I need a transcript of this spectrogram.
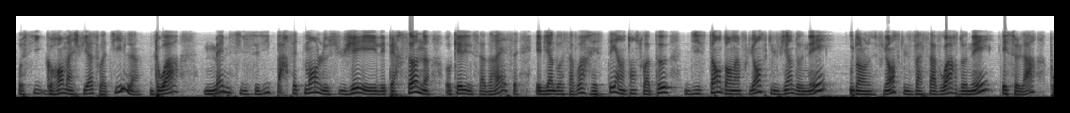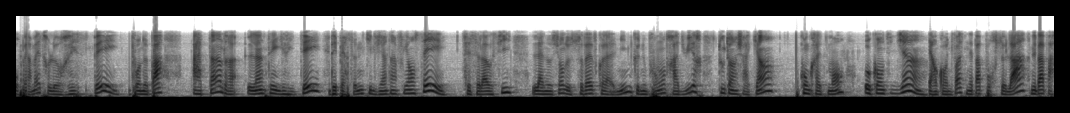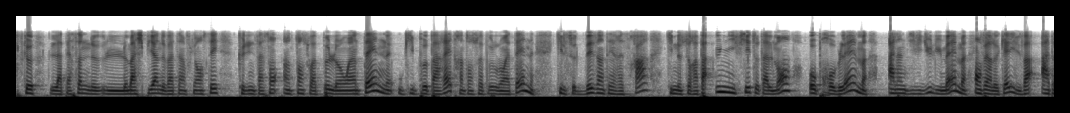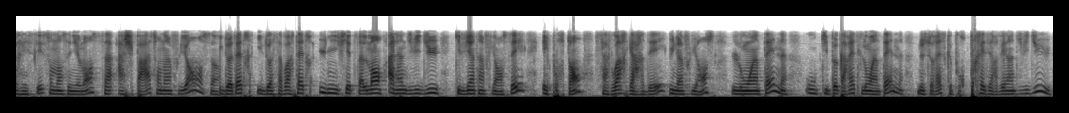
aussi grand Mashpia soit-il, doit, même s'il saisit parfaitement le sujet et les personnes auxquelles il s'adresse, eh bien doit savoir rester un tant soit peu distant dans l'influence qu'il vient donner ou dans l'influence qu'il va savoir donner, et cela pour permettre le respect, pour ne pas atteindre l'intégrité des personnes qu'il vient influencer. C'est cela aussi la notion de Sovev Kolalmin que nous pouvons traduire tout un chacun concrètement au quotidien. Et encore une fois, ce n'est pas pour cela, ce n'est pas parce que la personne, le mashpia ne va t'influencer que d'une façon un tant soit peu lointaine, ou qui peut paraître un tant soit peu lointaine, qu'il se désintéressera, qu'il ne sera pas unifié totalement au problème, à l'individu lui-même envers lequel il va adresser son enseignement, sa hashpa, son influence. Il doit être, il doit savoir être unifié totalement à l'individu qu'il vient influencer et pourtant savoir garder une influence lointaine ou qui peut paraître lointaine, ne serait-ce que pour préserver l'individu.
